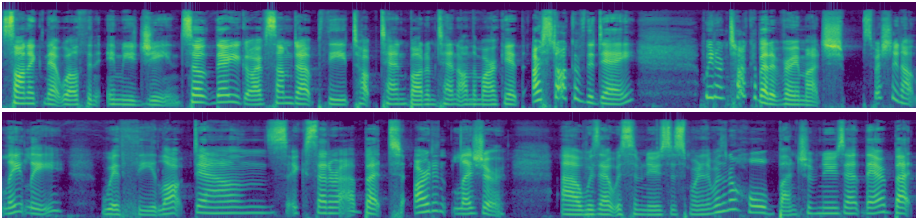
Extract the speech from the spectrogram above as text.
Sonic, Netwealth, and Imugene. So there you go. I've summed up the top 10, bottom 10 on the market. Our stock of the day, we don't talk about it very much, especially not lately with the lockdowns, etc. But Ardent Leisure uh, was out with some news this morning. There wasn't a whole bunch of news out there, but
